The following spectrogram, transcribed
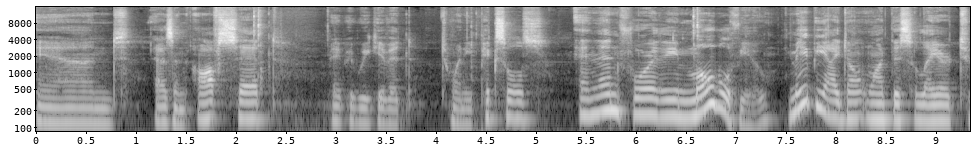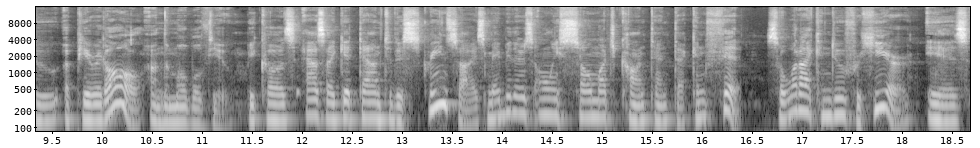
And as an offset, maybe we give it 20 pixels and then for the mobile view, maybe I don't want this layer to appear at all on the mobile view because as I get down to this screen size, maybe there's only so much content that can fit. So what I can do for here is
